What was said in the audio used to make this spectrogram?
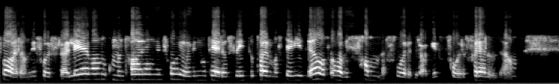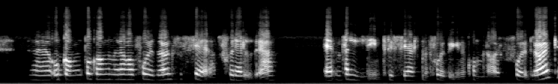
svarene vi får fra elevene og kommentarene vi får, og vi noterer oss litt og tar med oss det videre. Og så har vi samme foredraget for foreldrene. Eh, og gang på gang når jeg har foredrag, så ser jeg at foreldre er veldig interessert når forebyggende kommer og har foredrag.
